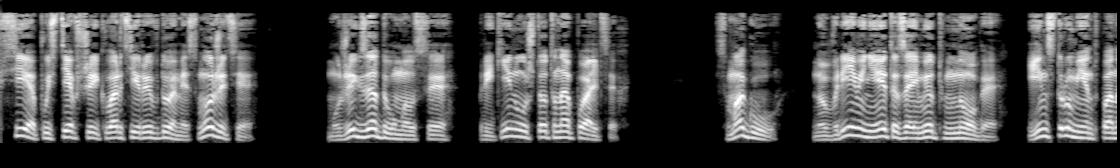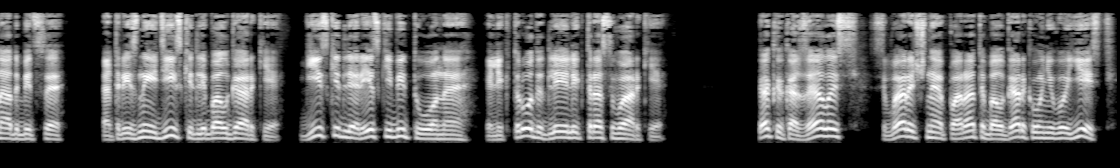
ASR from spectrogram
все опустевшие квартиры в доме сможете? Мужик задумался, прикинул что-то на пальцах. Смогу, но времени это займет много, инструмент понадобится, отрезные диски для болгарки, диски для резки бетона, электроды для электросварки. Как оказалось, сварочный аппарат и болгарка у него есть,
